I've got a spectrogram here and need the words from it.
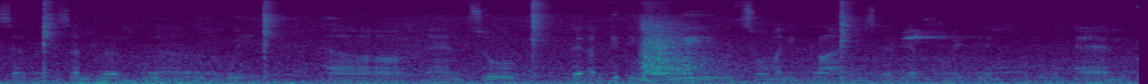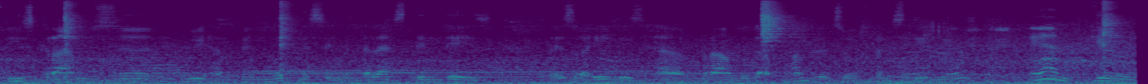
settler uh, way. Uh, and so they are getting away with so many crimes that they are committing. And these crimes uh, we have been witnessing in the last 10 days. The Israelis have rounded up hundreds of Palestinians and killed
